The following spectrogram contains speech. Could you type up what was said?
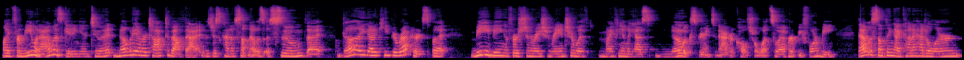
like for me when i was getting into it nobody ever talked about that. It was just kind of something that was assumed that duh you got to keep your records. But me being a first generation rancher with my family has no experience in agriculture whatsoever before me that was something i kind of had to learn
